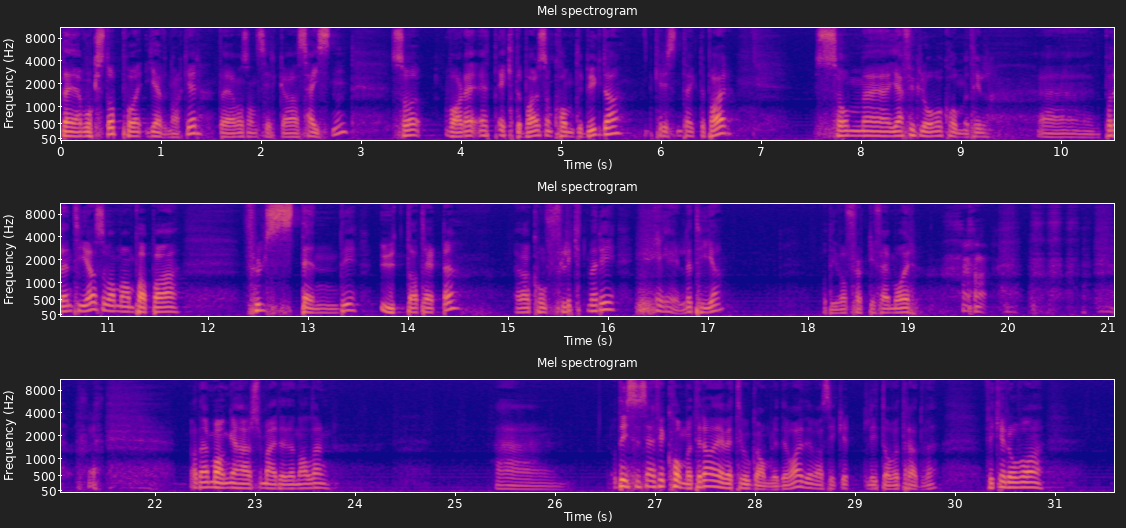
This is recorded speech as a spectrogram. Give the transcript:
Da jeg vokste opp på Jevnaker, da jeg var sånn ca. 16, så var det et ektepar som kom til bygda, kristent ektepar, som eh, jeg fikk lov å komme til. Eh, på den tida så var mamma og pappa fullstendig utdaterte. Jeg var i konflikt med dem hele tida. Og de var 45 år. og det er mange her som er i den alderen. Eh, og disse som jeg fikk komme til, da, jeg vet ikke hvor gamle de var, de var sikkert litt over 30, fikk jeg lov å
